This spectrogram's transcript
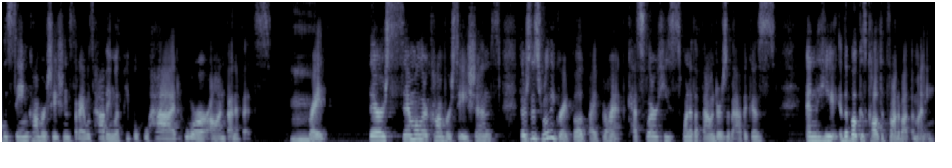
the same conversations that I was having with people who had who were on benefits. Mm. Right? There are similar conversations. There's this really great book by Brent Kessel. He's one of the founders of Abacus. And he the book is called It's Not About the Money.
